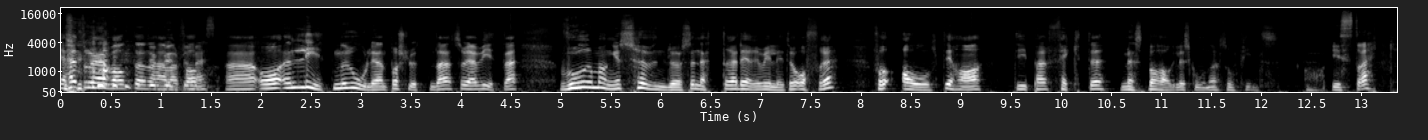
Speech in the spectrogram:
jeg tror jeg vant denne her, i hvert fall. Uh. Eh, og en liten rolig en på slutten der, så vil jeg vite Hvor mange søvnløse netter er dere villige til å ofre for å alltid ha de perfekte, mest behagelige skoene som fins? I strekk.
